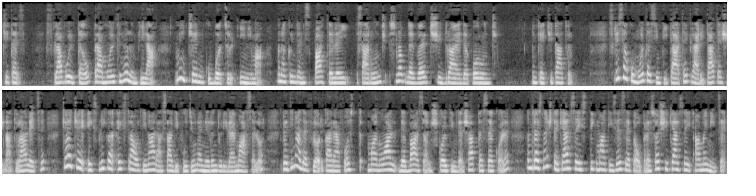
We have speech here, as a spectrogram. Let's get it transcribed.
Citez. Sclavul tău prea mult nu-l împila, nu-i cerni cu bățul inima, până când în spatele-i s-arunci snop de vergi și droaie de porunci. Închei citatul. Scrisă cu multă simplitate, claritate și naturalețe, ceea ce explică extraordinara sa difuziune în rândurile maselor, grădina de flori, care a fost manual de bază în școli timp de șapte secole, îndrăsnește chiar să-i stigmatizeze pe opresori și chiar să-i amenițe.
